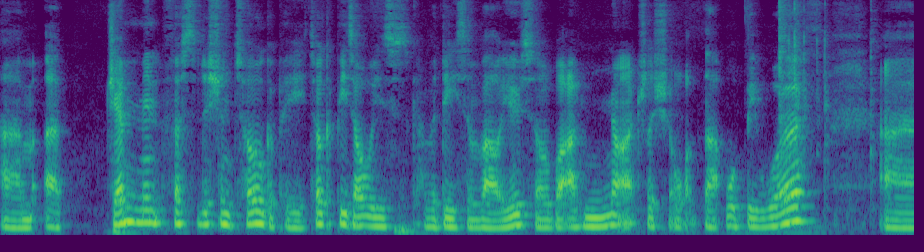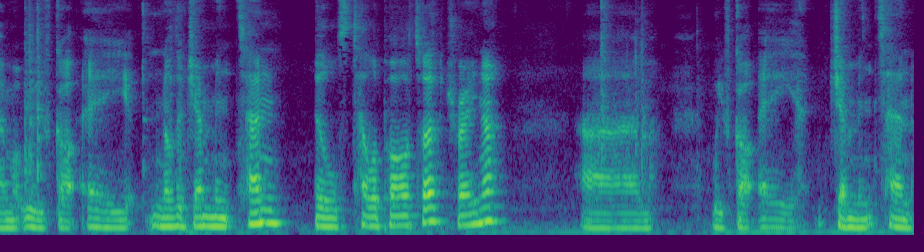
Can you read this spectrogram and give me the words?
um, a Gem Mint First Edition Togepi. Togepi's always have a decent value, so but I'm not actually sure what that would be worth. Um, we've got a another Gem Mint 10 Bill's Teleporter Trainer. Um, we've got a Gem Mint 10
